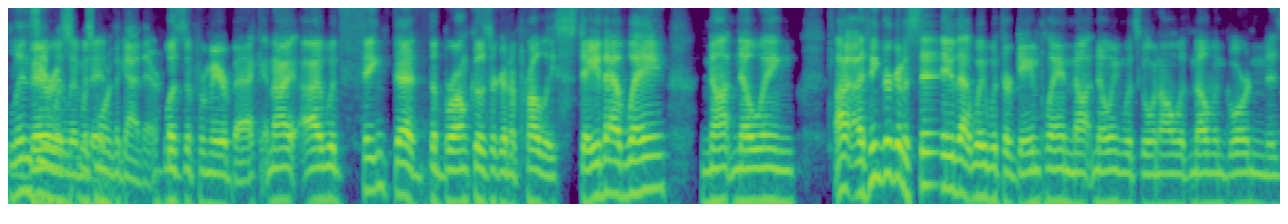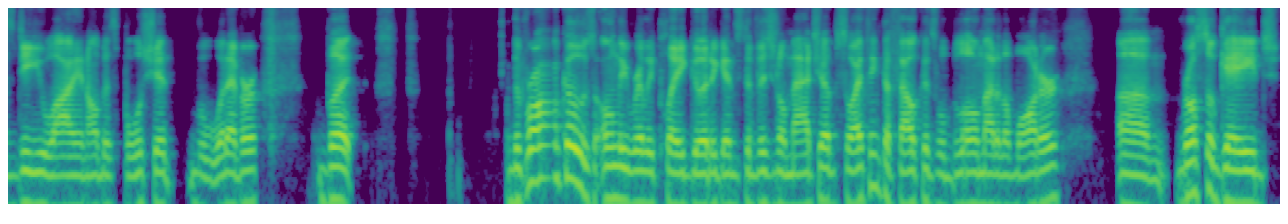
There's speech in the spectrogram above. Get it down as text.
Lindsay very was, was limited. more the guy there. was the premier back. And I, I would think that the Broncos are going to probably stay that way, not knowing. I, I think they're going to stay that way with their game plan, not knowing what's going on with Melvin Gordon, his DUI, and all this bullshit, but whatever. But the Broncos only really play good against divisional matchups. So I think the Falcons will blow them out of the water. Um, Russell Gage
